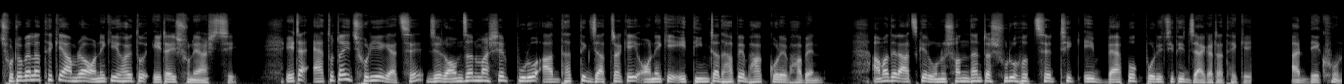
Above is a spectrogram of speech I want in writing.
ছোটবেলা থেকে আমরা অনেকেই হয়তো এটাই শুনে আসছি। এটা এতটাই ছড়িয়ে গেছে যে রমজান মাসের পুরো আধ্যাত্মিক যাত্রাকেই অনেকে এই তিনটা ধাপে ভাগ করে ভাবেন। আমাদের আজকের অনুসন্ধানটা শুরু হচ্ছে ঠিক এই ব্যাপক পরিচিতির জায়গাটা থেকে। আর দেখুন,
